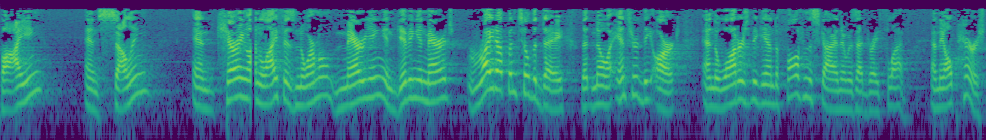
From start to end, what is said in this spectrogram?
buying and selling and carrying on life as normal, marrying and giving in marriage, right up until the day that Noah entered the ark and the waters began to fall from the sky and there was that great flood. And they all perished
